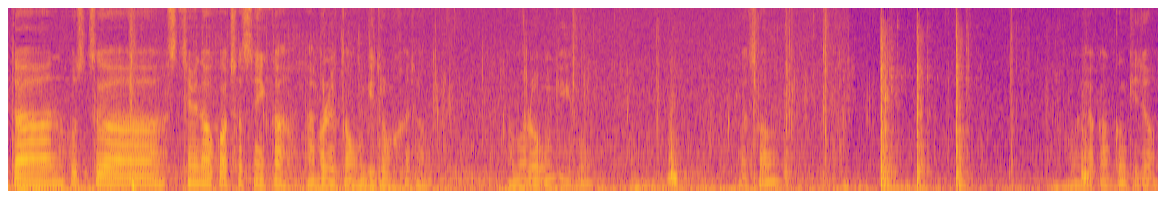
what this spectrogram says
일단 호스트가 스태미나가 꽉 찼으니까 나무를 일단 옮기도록 하죠. 나무를 옮기고 그래서 어, 약간 끊기죠.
